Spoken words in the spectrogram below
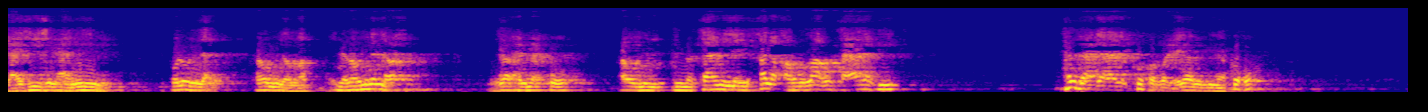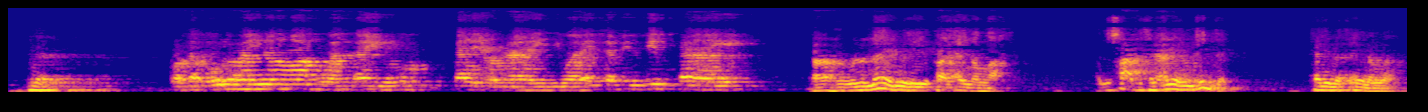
العزيز العليم. يقولون لا هو من الله إنما هو من اللوح اللوح المحفوظ أو من المكان الذي خلقه الله تعالى فيه. هل بعد هذا الكفر والعياذ بالله كفر؟ نعم وتقول أين الله والأين ممتنع عليه وليس بالإمكان آه يقولون لا يجوز أن يقال أين الله. هذه صعبة عليهم جدا. كلمة أين الله؟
